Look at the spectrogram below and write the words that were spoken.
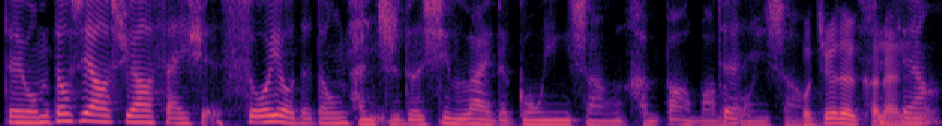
对，我们都是要需要筛选所有的东西，很值得信赖的供应商，很棒很棒的供应商。我觉得可能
